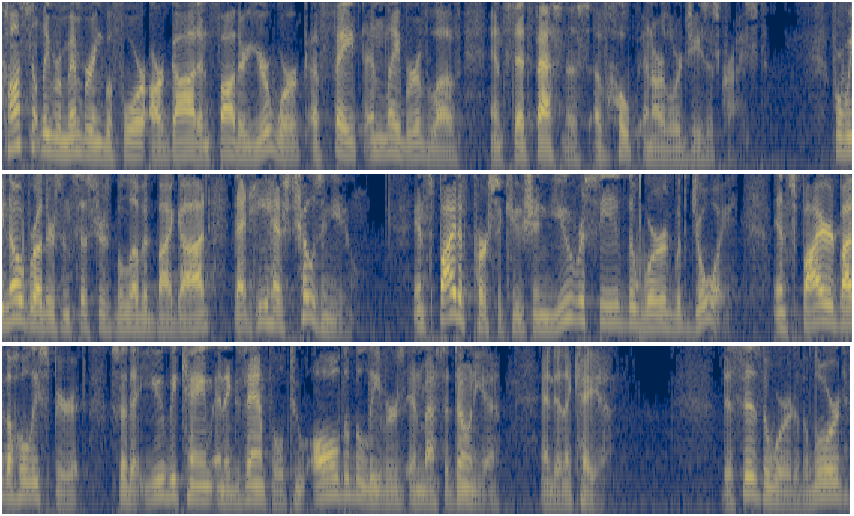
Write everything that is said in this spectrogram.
constantly remembering before our God and Father your work of faith and labor of love and steadfastness of hope in our Lord Jesus Christ. For we know, brothers and sisters, beloved by God, that He has chosen you. In spite of persecution, you received the word with joy, inspired by the Holy Spirit, so that you became an example to all the believers in Macedonia and in Achaia. This is the word of the Lord.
